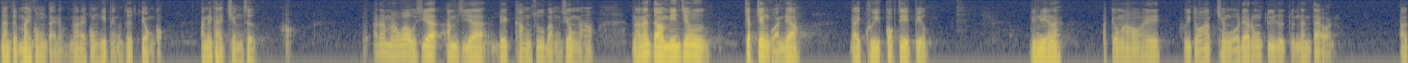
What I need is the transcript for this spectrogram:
咱就卖讲大陆，咱爱讲迄边做中国，安尼较清楚。吼。啊，那么我有时啊暗时啊咧空思梦想啦吼。那咱台湾民政府接政权了，来开国际标，因为啊，啊强啊吼迄。飞弹千五了，拢对着准咱台湾。啊，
